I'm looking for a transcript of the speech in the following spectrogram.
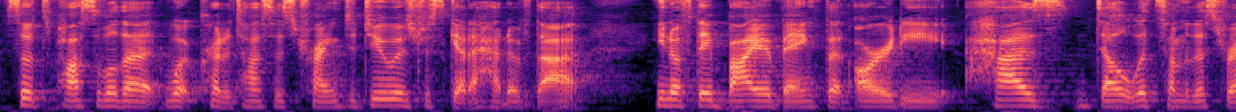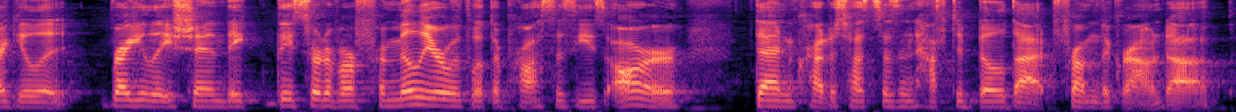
So it's possible that what Creditas is trying to do is just get ahead of that. You know, if they buy a bank that already has dealt with some of this regula- regulation, they, they sort of are familiar with what the processes are, then Creditas doesn't have to build that from the ground up.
